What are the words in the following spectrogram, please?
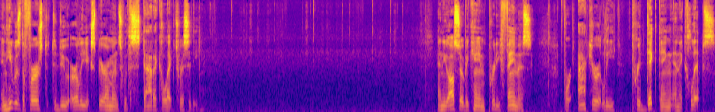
and he was the first to do early experiments with static electricity. And he also became pretty famous for accurately predicting an eclipse.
